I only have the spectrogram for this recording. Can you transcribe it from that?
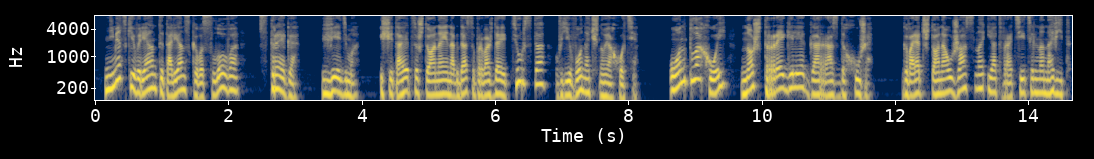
— немецкий вариант итальянского слова «стрега» — «ведьма», и считается, что она иногда сопровождает Тюрста в его ночной охоте. Он плохой, но Штрегеле гораздо хуже. Говорят, что она ужасна и отвратительна на вид,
